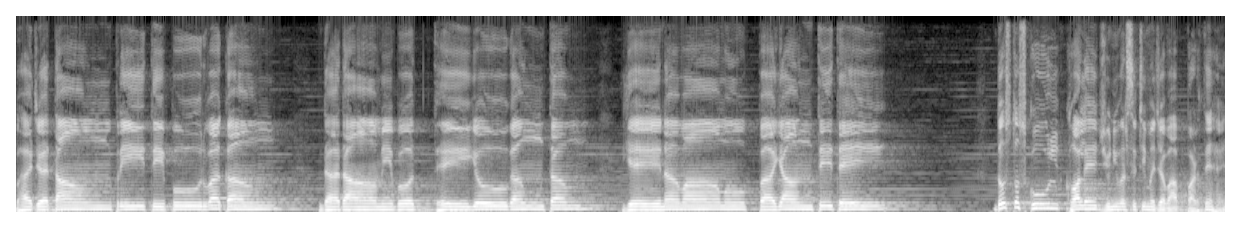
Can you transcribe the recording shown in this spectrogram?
भजतां प्रीतिपूर्वकं ददामि बुद्धियोगं तं येन मामुपयान्ति ते। दोस्तों, स्कूल, कॉलेज, यूनिवर्सिटी में जब आप पढ़ते हैं,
